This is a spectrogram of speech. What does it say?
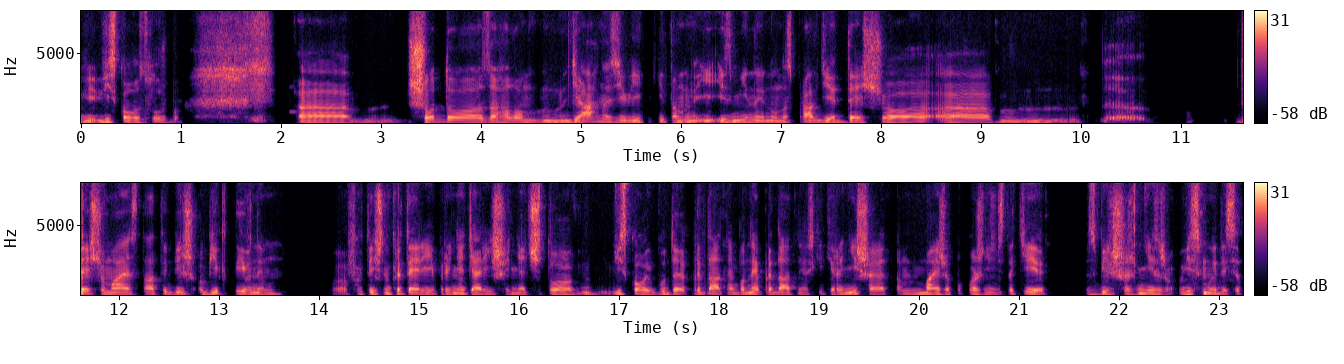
військову службу. Е, Щодо загалом діагнозів, які там і, і зміни, ну насправді дещо е, е, дещо має стати більш об'єктивним. Фактично, критерії прийняття рішення, чи то військовий буде придатний або непридатний, оскільки раніше там майже по кожній статті з більше ніж 80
